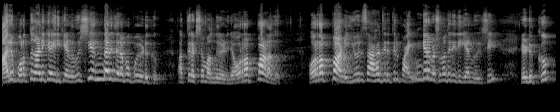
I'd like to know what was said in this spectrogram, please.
ആരും പുറത്ത് കാണിക്കാതിരിക്കുകയാണ്. ഋഷി എന്തായാലും ചിലപ്പോൾ പോയി എടുക്കും. പത്ത് ലക്ഷം വന്നു കഴിഞ്ഞാൽ. ഉറപ്പാണത്. ഉറപ്പാണ്. ഈ ഒരു സാഹചര്യത്തിൽ ഭയങ്കര വിഷമത്തിലിരിക്കുകയാണ് ഋഷി. എടുക്കും.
